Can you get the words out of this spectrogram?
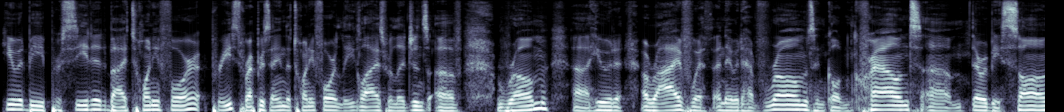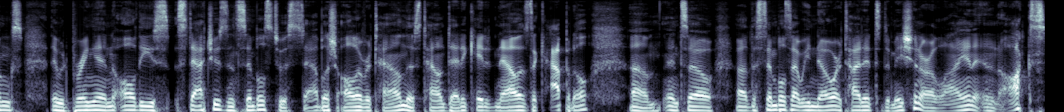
He would be preceded by 24 priests representing the 24 legalized religions of Rome. Uh, he would arrive with, and they would have robes and golden crowns. Um, there would be songs. They would bring in all these statues and symbols to establish all over town. This town dedicated now as the capital. Um, and so uh, the symbols that we know are tied into Domitian are a lion and an ox.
